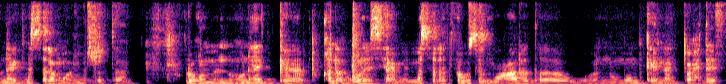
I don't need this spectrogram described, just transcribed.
هناك مسألة مهمة جدا رغم أنه هناك قلق واسع من مسألة فوز المعارضة وأنه ممكن أن تحدث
